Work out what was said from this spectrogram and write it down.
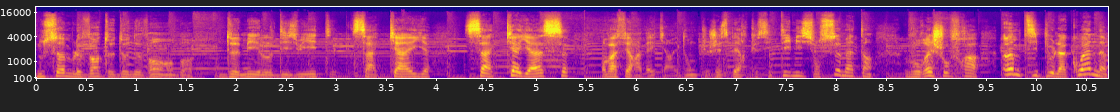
Nous sommes le 22 novembre 2018, ça caille, ça caillasse. On va faire avec, hein, et donc j'espère que cette émission ce matin vous réchauffera un petit peu la couane.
